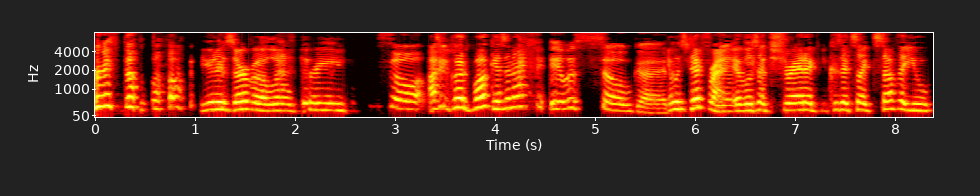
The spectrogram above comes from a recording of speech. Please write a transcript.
read the book. You deserve a little pre. So It's a I, good book, isn't it? it was so good. It was different. Really It was like strategic because it's like stuff that you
